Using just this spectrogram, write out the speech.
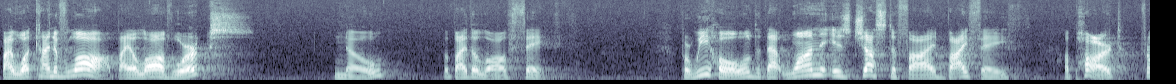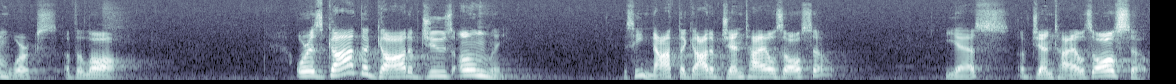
By what kind of law? By a law of works? No, but by the law of faith. For we hold that one is justified by faith apart from works of the law. Or is God the God of Jews only? Is he not the God of Gentiles also? Yes, of Gentiles also,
